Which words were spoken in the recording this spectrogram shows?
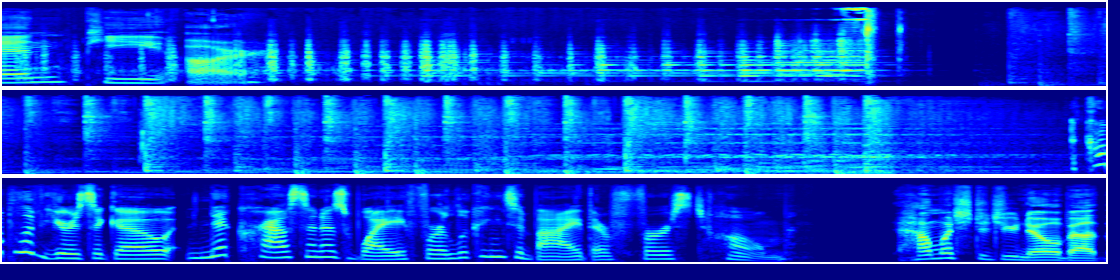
NPR. A couple of years ago, Nick Kraus and his wife were looking to buy their first home. How much did you know about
